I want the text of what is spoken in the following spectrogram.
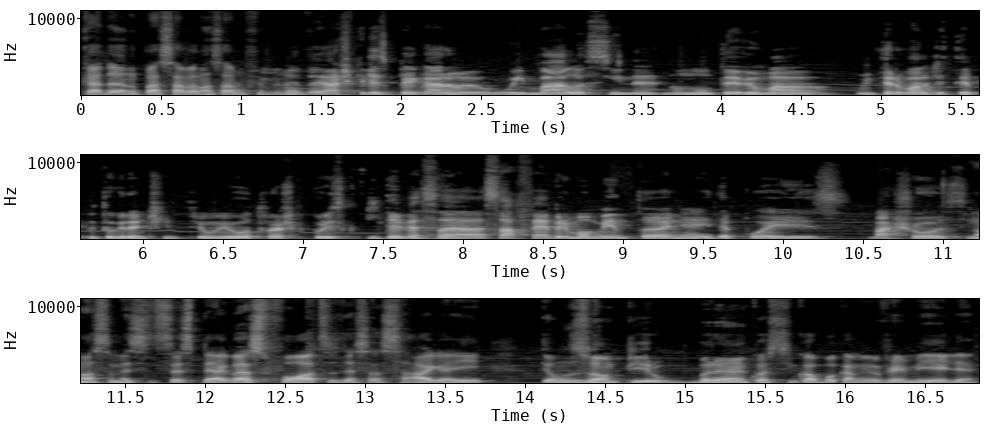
cada ano passava lançava um filme É, novo. daí eu acho que eles pegaram o embalo, assim, né? Não, não teve uma, um intervalo de tempo muito grande entre um e outro. Acho que por isso que teve essa, essa febre momentânea e depois baixou, assim. Nossa, mas se vocês pegam as fotos dessa saga aí, tem uns vampiros branco assim com a boca meio vermelha.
